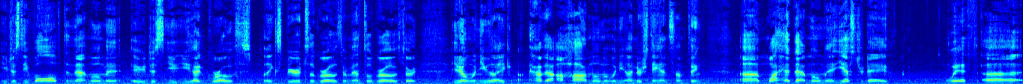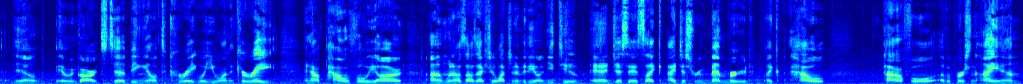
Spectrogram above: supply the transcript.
you just evolved in that moment, or you just you, you had growth, like spiritual growth or mental growth, or you know when you like have that aha moment when you understand something. Um, well, I had that moment yesterday with uh, you know in regards to being able to create what you want to create and how powerful we are. Um, when I was I was actually watching a video on YouTube, and just it's like I just remembered like how powerful of a person I am,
